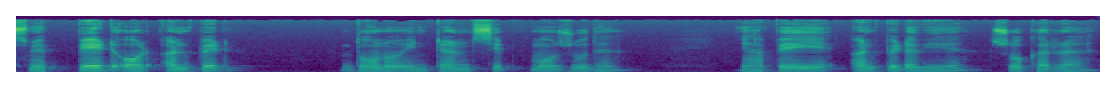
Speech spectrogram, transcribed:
इसमें पेड और अनपेड दोनों इंटर्नशिप मौजूद हैं। यहाँ पे ये अनपेड अभी है शो कर रहा है।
